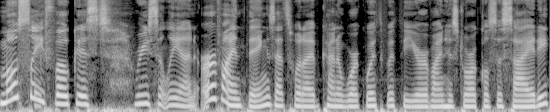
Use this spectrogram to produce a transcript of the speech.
mostly focused recently on Irvine things. That's what I've kind of worked with with the Irvine Historical Society.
